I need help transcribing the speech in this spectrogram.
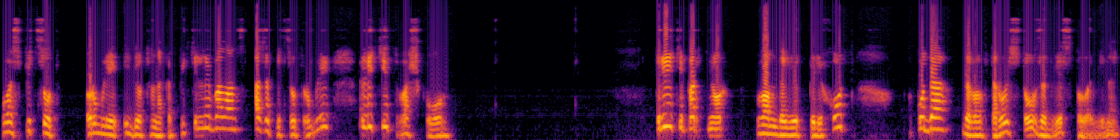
у вас 500 рублей идет в накопительный баланс, а за 500 рублей летит ваш клон. Третий партнер вам дает переход куда? Да во второй стол за две с половиной.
